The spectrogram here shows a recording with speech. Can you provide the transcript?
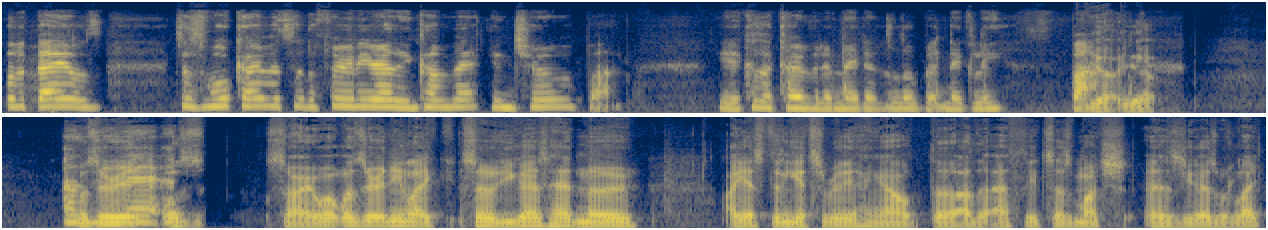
for the day, it was just walk over to the food area and come back and chill. But yeah, because of COVID, it made it a little bit niggly. But yeah, yeah. Was there that, was sorry, what was there any like? So you guys had no, I guess, didn't get to really hang out with the other athletes as much as you guys would like.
